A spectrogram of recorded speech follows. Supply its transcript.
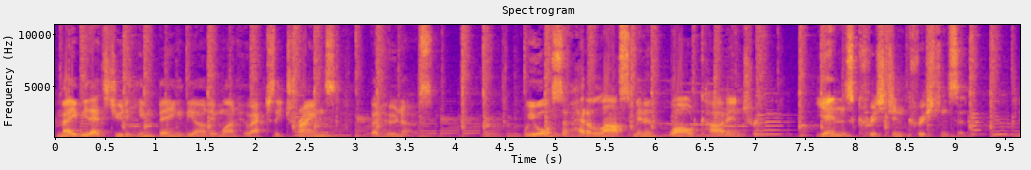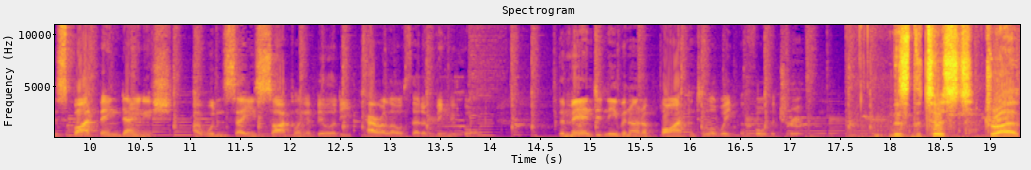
Maybe that's due to him being the only one who actually trains, but who knows. We also had a last minute wildcard entry Jens Christian Christensen, Despite being Danish, I wouldn't say his cycling ability parallels that of Vingegaard. The man didn't even own a bike until a week before the trip. This is the test drive.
